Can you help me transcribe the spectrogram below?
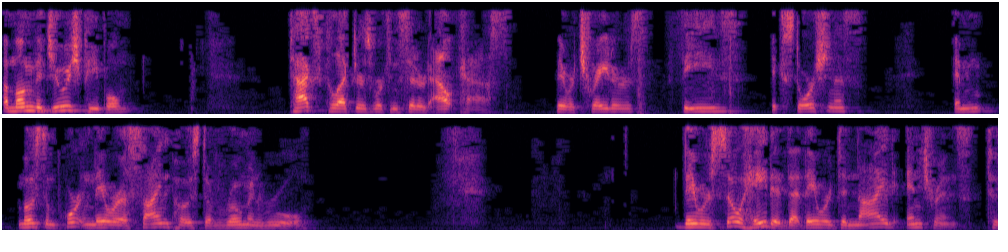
Among the Jewish people, tax collectors were considered outcasts. They were traitors, thieves, extortionists, and most important, they were a signpost of Roman rule. They were so hated that they were denied entrance to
